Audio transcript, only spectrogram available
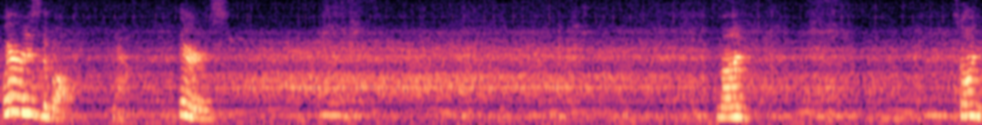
Where is the ball? Now, There it is. Come on. Someone,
